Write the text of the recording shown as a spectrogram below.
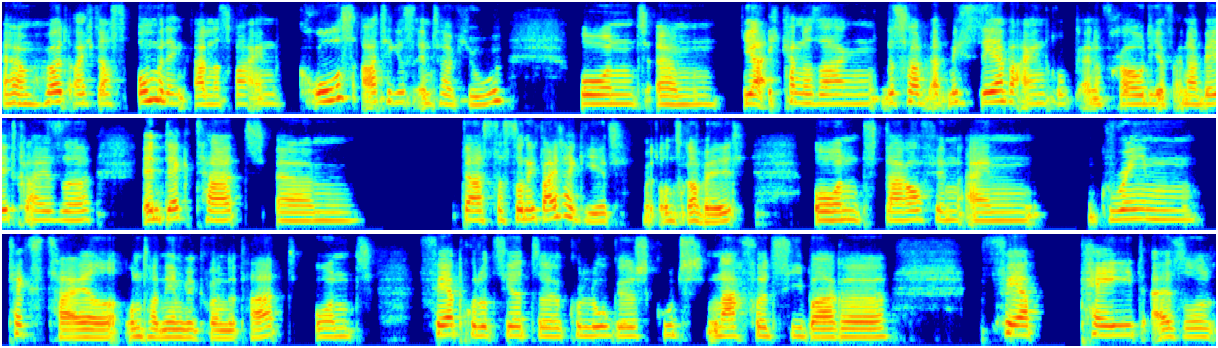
Ähm, hört euch das unbedingt an. Das war ein großartiges Interview. Und ähm, ja, ich kann nur sagen, das hat mich sehr beeindruckt. Eine Frau, die auf einer Weltreise entdeckt hat, ähm, dass das so nicht weitergeht mit unserer Welt und daraufhin ein Green Textile Unternehmen gegründet hat und fair produzierte, ökologisch gut nachvollziehbare, fair Paid, also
